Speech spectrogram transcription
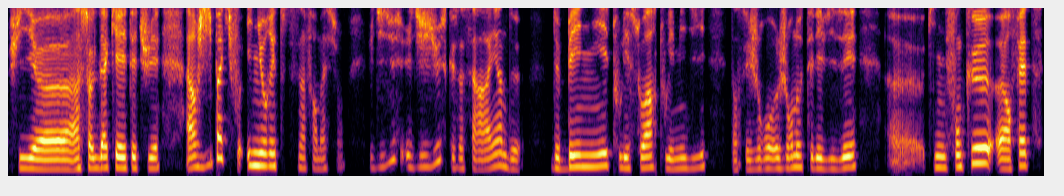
puis un soldat qui a été tué. Alors je dis pas qu'il faut ignorer toutes ces informations. Je dis juste, que ça sert à rien de, de baigner tous les soirs, tous les midis dans ces journaux télévisés qui ne font que en fait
